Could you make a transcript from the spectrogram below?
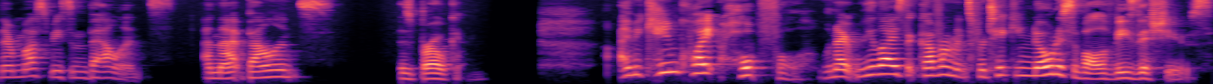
there must be some balance, and that balance is broken. I became quite hopeful when I realized that governments were taking notice of all of these issues.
